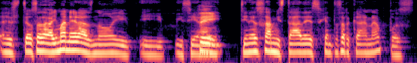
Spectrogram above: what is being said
Este, o sea, hay maneras, ¿no? Y, y, y si hay, tienes amistades, gente cercana, pues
